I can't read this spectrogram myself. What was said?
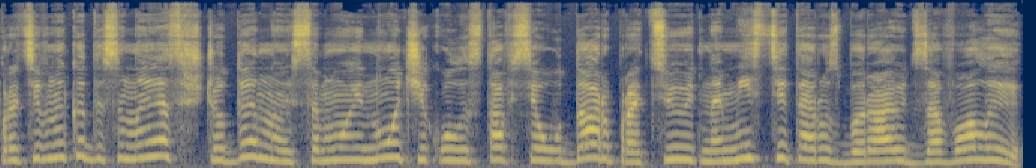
Працівники ДСНС щоденно із самої ночі, коли стався удар, працюють на місці та розбирають завали.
